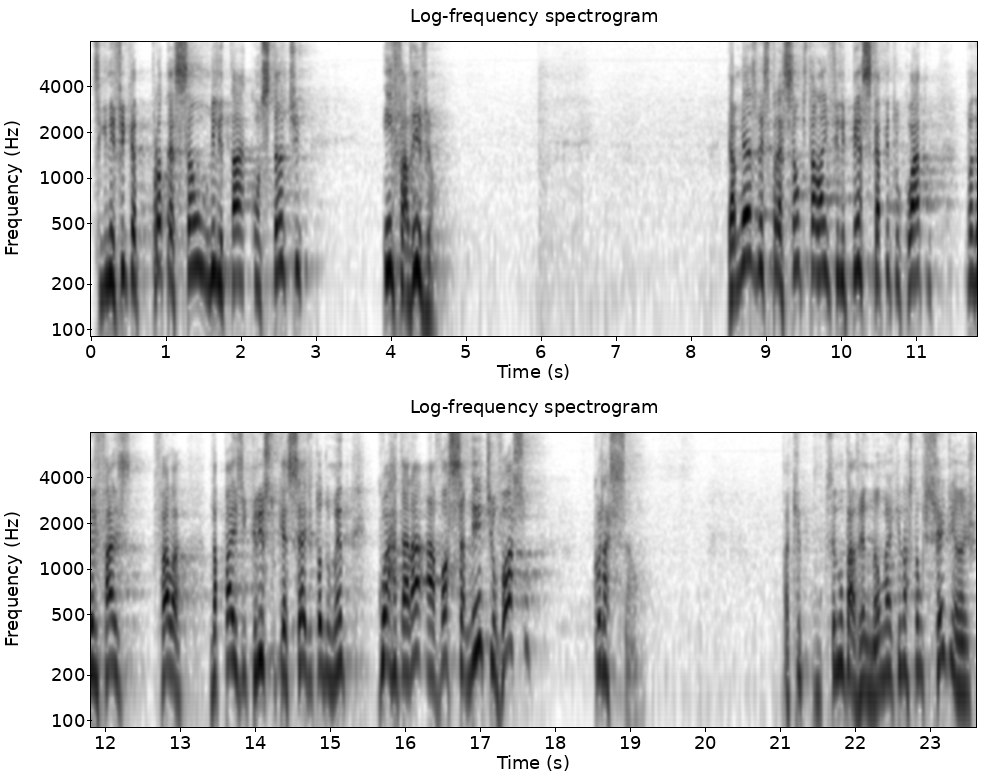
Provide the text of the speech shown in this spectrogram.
significa proteção militar constante, infalível. É a mesma expressão que está lá em Filipenses capítulo 4, quando ele faz, fala da paz de Cristo que excede todo momento, guardará a vossa mente e o vosso coração. Aqui você não está vendo, não, mas aqui nós estamos cheios de anjos.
